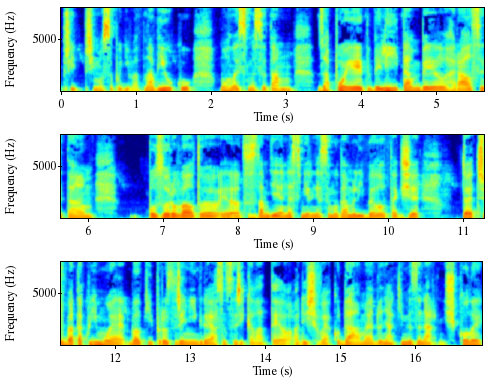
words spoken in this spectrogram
přijít přímo se podívat na výuku, mohli jsme se tam zapojit, Vilí tam byl, hrál si tam, pozoroval to, co se tam děje, nesmírně se mu tam líbilo, takže uh, to je třeba takový moje velký prozření, kde já jsem si říkala, ty a když ho jako dáme do nějaký mezinárodní školy,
